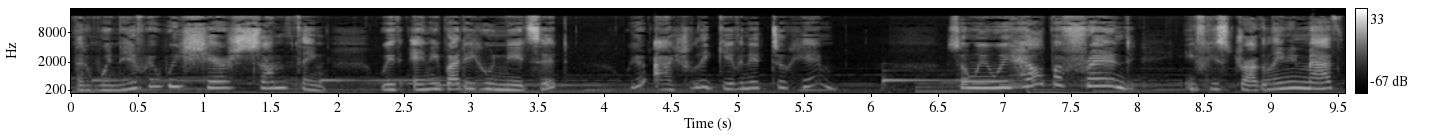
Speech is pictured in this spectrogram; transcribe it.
that whenever we share something with anybody who needs it, we're actually giving it to Him. So when we help a friend, if he's struggling in math,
